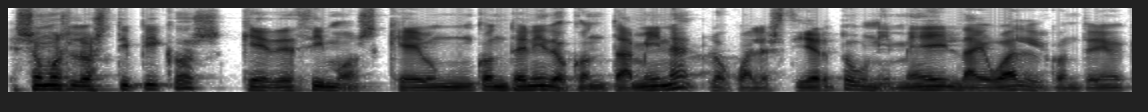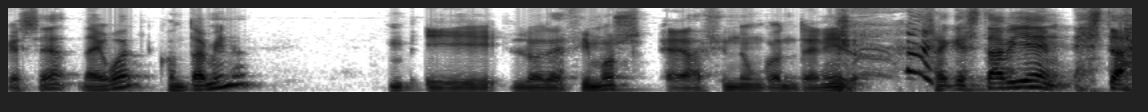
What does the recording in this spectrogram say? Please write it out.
somos los típicos que decimos que un contenido contamina, lo cual es cierto, un email, da igual, el contenido que sea, da igual, contamina, y lo decimos eh, haciendo un contenido. O sea que está bien, está,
